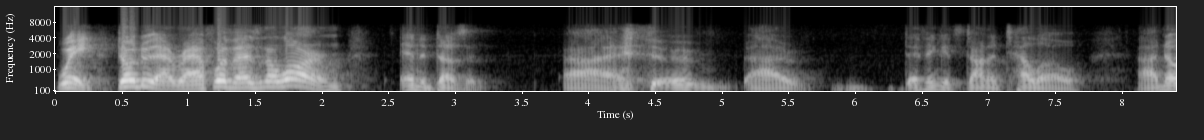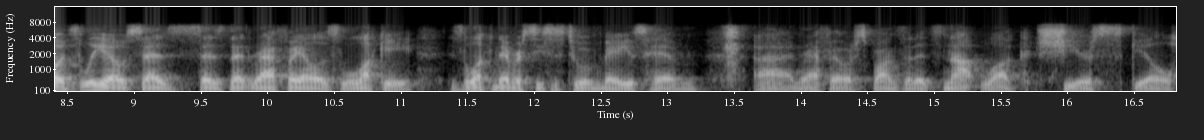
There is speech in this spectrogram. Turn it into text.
wait, don't do that, Raph. What if it has an alarm? And it doesn't. Uh, uh, I think it's Donatello. Uh, no, it's Leo says says that Raphael is lucky. His luck never ceases to amaze him. Uh, and Raphael responds that it's not luck, sheer skill.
